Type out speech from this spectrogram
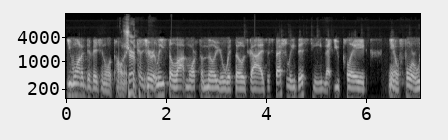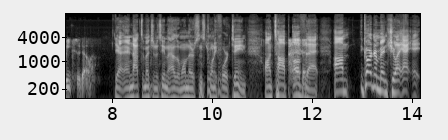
you want a divisional opponent sure. because you're at least a lot more familiar with those guys, especially this team that you played, you know, four weeks ago. Yeah, and not to mention a team that hasn't won there since 2014. on top of that, um, Gardner Minshew, I, I,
